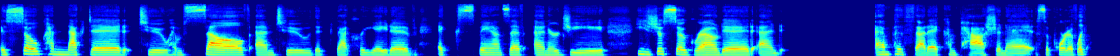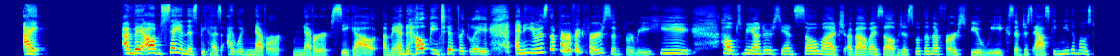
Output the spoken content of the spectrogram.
is so connected to himself and to the that creative expansive energy. He's just so grounded and empathetic compassionate supportive like i I'm I'm saying this because I would never never seek out a man to help me typically and he was the perfect person for me. He helped me understand so much about myself just within the first few weeks of just asking me the most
